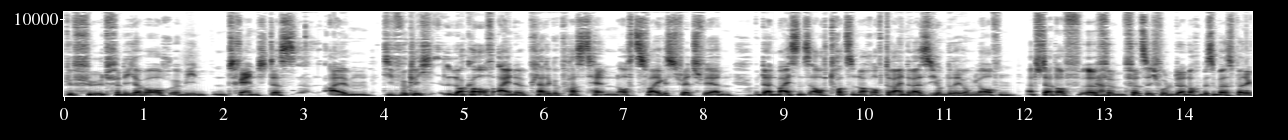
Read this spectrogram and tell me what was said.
gefühlt finde ich aber auch irgendwie ein Trend, dass Alben, die wirklich locker auf eine Platte gepasst hätten, auf zwei gestretched werden und dann meistens auch trotzdem noch auf 33 Umdrehungen laufen, anstatt auf äh, ja. 45, wo du dann noch ein bisschen was bei der,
